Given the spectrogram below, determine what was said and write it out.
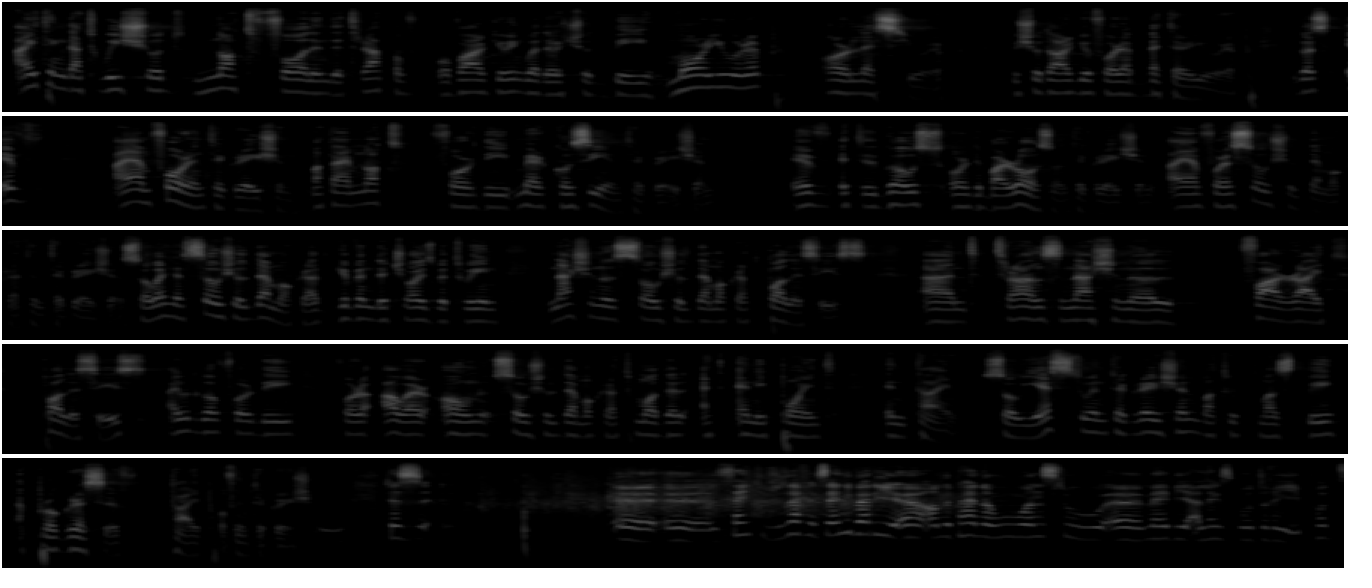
I think that we should not fall in the trap of, of arguing whether it should be more Europe or less Europe. We should argue for a better Europe. Because if I am for integration, but I am not for the Merkozy integration, if it goes or the Barroso integration. I am for a social democrat integration. So as a social democrat, given the choice between national social democrat policies and transnational far-right policies, I would go for, the, for our own social democrat model at any point in time. So yes to integration, but it must be a progressive type of integration. Mm. Does uh, uh, thank you, Joseph. Is anybody uh, on the panel who wants to, maybe Alex Bodry, put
